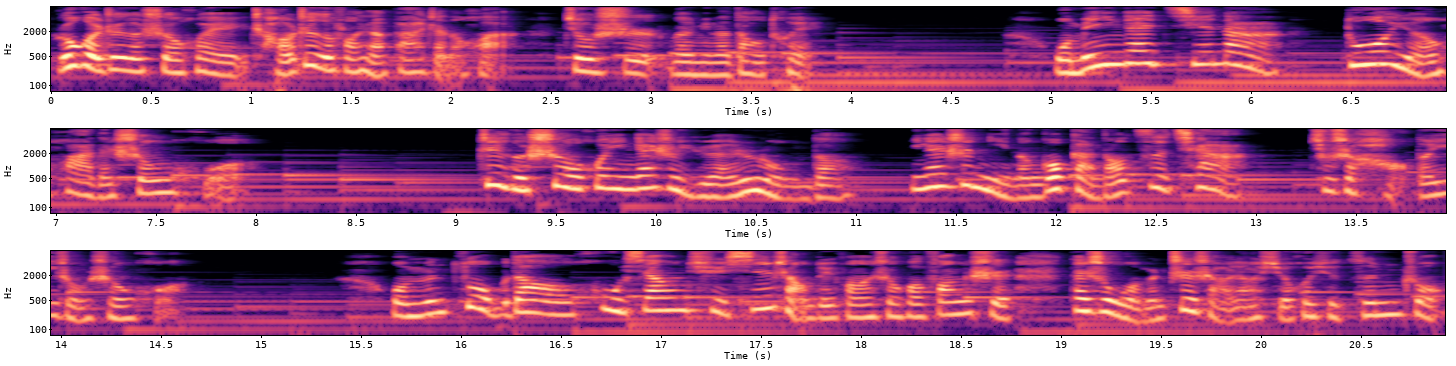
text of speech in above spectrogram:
如果这个社会朝这个方向发展的话，就是文明的倒退。我们应该接纳多元化的生活，这个社会应该是圆融的，应该是你能够感到自洽就是好的一种生活。我们做不到互相去欣赏对方的生活方式，但是我们至少要学会去尊重。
